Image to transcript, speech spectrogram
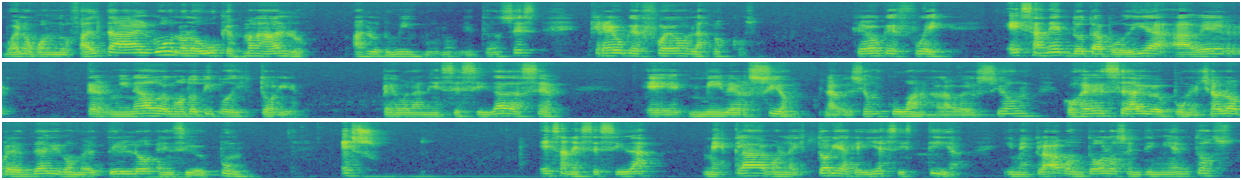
bueno, cuando falta algo, no lo busques más, hazlo, hazlo tú mismo, ¿no? Entonces, creo que fueron las dos cosas. Creo que fue, esa anécdota podía haber terminado en otro tipo de historia, pero la necesidad de hacer eh, mi versión, la versión cubana, la versión, coger ese cyberpunk, echarlo a perder y convertirlo en cyberpunk. Eso, esa necesidad mezclada con la historia que ya existía y mezclada con todos los sentimientos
